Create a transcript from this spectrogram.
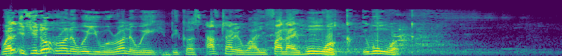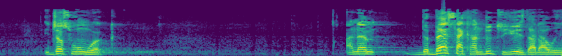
Well, if you don't run away, you will run away because after a while you find out it won't work. It won't work. It just won't work. And then the best I can do to you is that I will,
